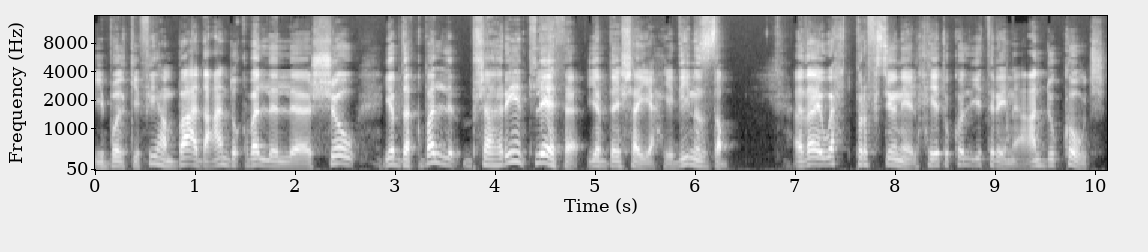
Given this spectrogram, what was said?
يبولكي فيها. من بعد عنده قبل ال show يبدأ قبل بشهرين ثلاثة يبدأ يشيح. يدين الزب. هذا واحد professionnel حياته كل يترينا عنده coach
